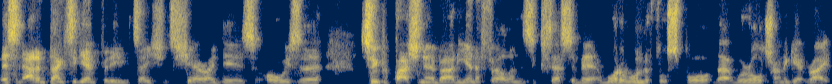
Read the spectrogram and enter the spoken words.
Listen, Adam, thanks again for the invitation to share ideas. Always uh, super passionate about the NFL and the success of it. What a wonderful sport that we're all trying to get right.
